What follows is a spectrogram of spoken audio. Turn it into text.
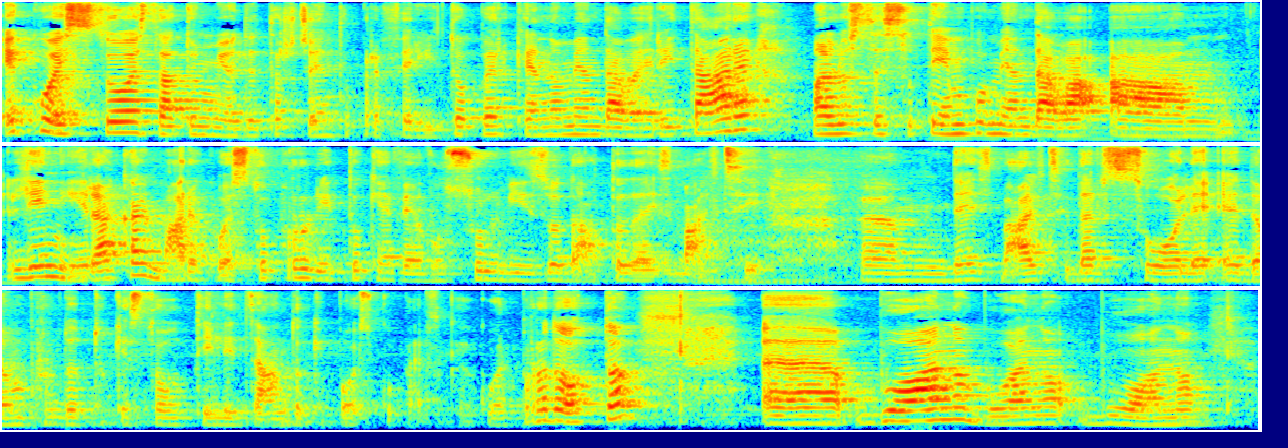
e questo è stato il mio detergente preferito perché non mi andava a irritare ma allo stesso tempo mi andava a mm, lenire, a calmare questo prurito che avevo sul viso dato dai sbalzi, um, dai sbalzi dal sole ed è un prodotto che sto utilizzando che poi ho scoperto che è quel prodotto. Uh, buono buono buono.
